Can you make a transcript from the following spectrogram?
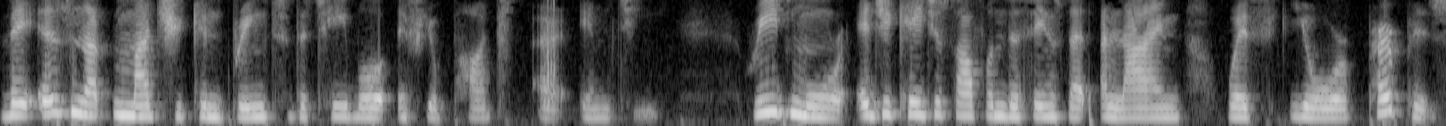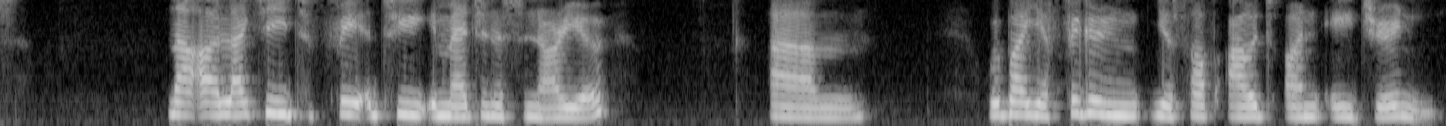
There is not much you can bring to the table if your pots are empty. Read more, educate yourself on the things that align with your purpose. Now, I'd like you to to imagine a scenario um, whereby you're figuring yourself out on a journey.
